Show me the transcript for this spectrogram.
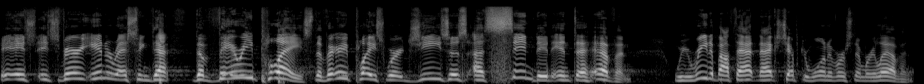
it's, it's very interesting that the very place, the very place where Jesus ascended into heaven, we read about that in Acts chapter 1 and verse number 11.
